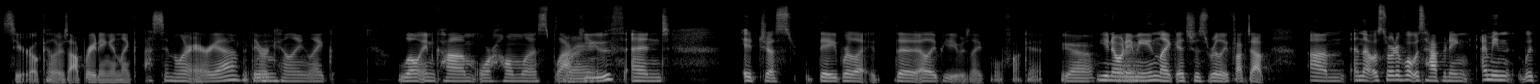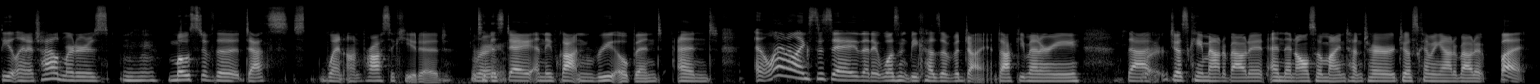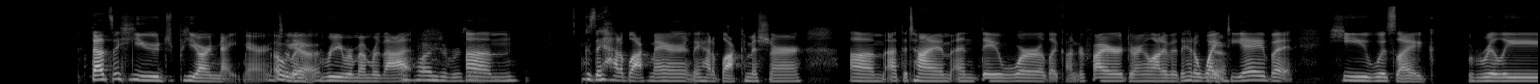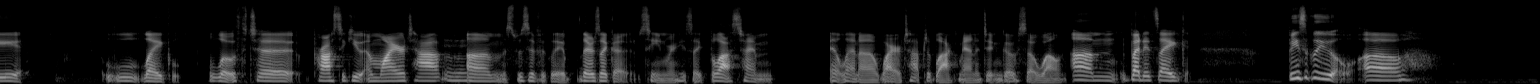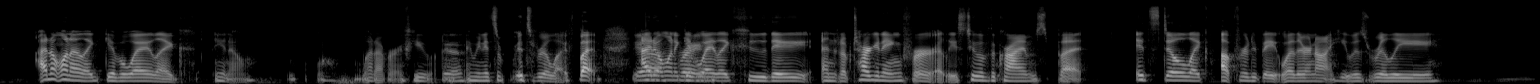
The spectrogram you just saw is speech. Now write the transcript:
serial killers operating in like a similar area but they were Mm. killing like low income or homeless black Right. youth and it just they were like the LAPD was like well fuck it Yeah. you know what I mean? Like it's just really fucked up. Um, and that was sort of what was happening. I mean, with the Atlanta child murders, Mhm. most of the deaths went unprosecuted to this day, and they've gotten reopened. And Atlanta likes to say that it wasn't because of a giant documentary that Right. just came out about it, and then also Mindhunter just coming out about it. But that's a huge PR nightmare to Oh, like yeah. re-remember that hundred percent. um because they had a black mayor they had a black commissioner um at the time and they were like under fire during a lot of it. They had a white da but he was like really like loath to prosecute and wiretap Mhm. um specifically. There's like a scene where he's like the last time atlanta wiretapped a black man it didn't go so well. Um but it's like basically uh i don't want to like give away like you know whatever if you Yeah. i mean it's it's real life but i don't want to give away like who they ended up targeting for at least two of the crimes but it's still like up for debate whether or not he was really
